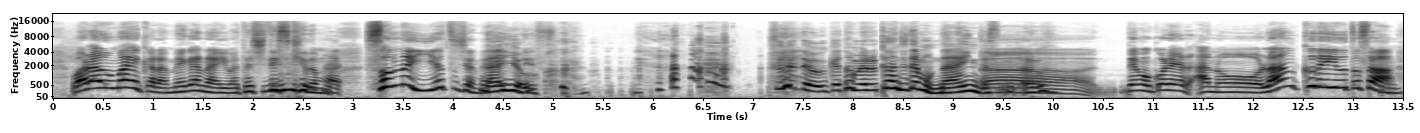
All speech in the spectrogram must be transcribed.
笑う前から目がない私ですけども、はい。そんないいやつじゃないんです。全てを受け止める感じでもないんです。でもこれあのーランクで言うとさ、うん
